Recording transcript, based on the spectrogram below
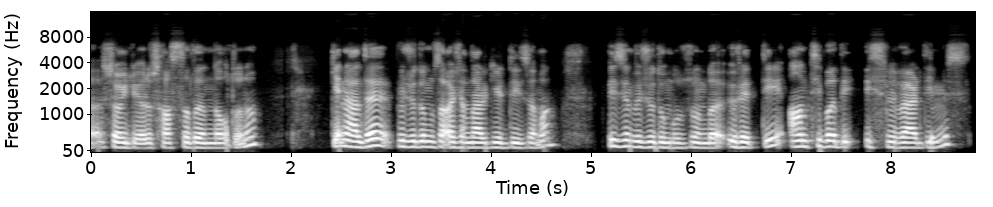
eee, söylüyoruz hastalığın ne olduğunu. Genelde vücudumuza ajanlar girdiği zaman bizim vücudumuzun da ürettiği antibody ismi verdiğimiz,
